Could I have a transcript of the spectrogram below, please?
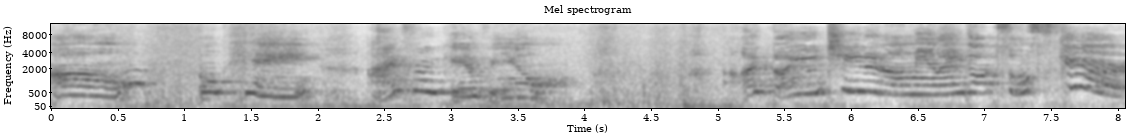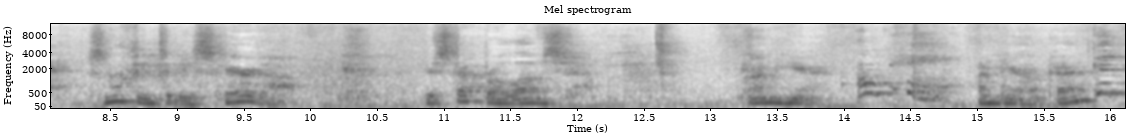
Oh, okay. I forgive you. I thought you cheated on me and I got so scared. There's nothing to be scared of. Your stepbro loves you. I'm here. Okay. I'm here, okay? Good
